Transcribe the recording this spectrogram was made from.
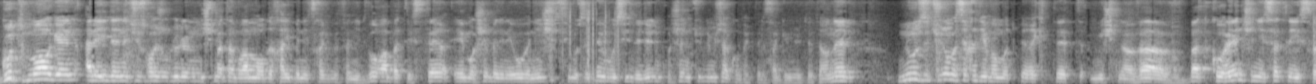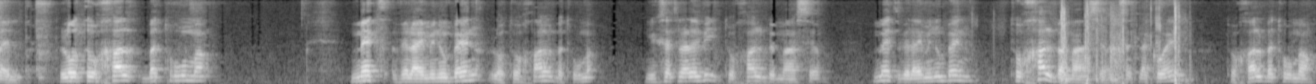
Good morning, Aleïd tu seras aujourd'hui le Nishmat Avram Mordechai Ben Yitzhak Befani Dvora Bat Esther et Moshe Ben Eleo Vanish. Si vous souhaitez vous aussi dédier une prochaine étude de Mishnah, contactez les 5 minutes éternelles. Nous étudions Masechet Yevamot Perek Tet Mishnah Vav Bat Kohen Shenisat Le Israël Lotochal Batruma Met Vela Emenu Ben Lotochal Batruma Nisat La Lavi Tochal Bemaaser Met Vela Emenu Ben Tochal Bemaaser Nisat La Kohen Tochal Batruma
